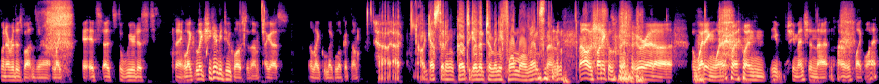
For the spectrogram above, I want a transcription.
whenever there's buttons around like it- it's it's the weirdest thing like like she can't be too close to them i guess or like like look at them Uh, I guess they didn't go together to many formal events then. no it's funny because we were at uh, a a wedding when when, when he, she mentioned that and i was like what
